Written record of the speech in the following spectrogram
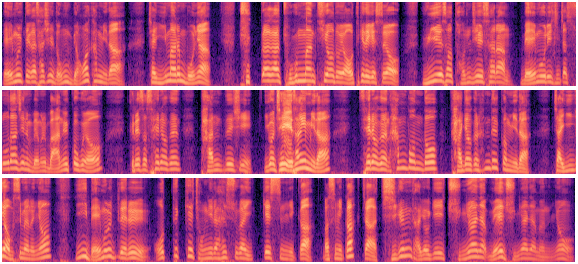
매물대가 사실 너무 명확합니다. 자, 이 말은 뭐냐? 주가가 조금만 튀어도요. 어떻게 되겠어요? 위에서 던질 사람, 매물이 진짜 쏟아지는 매물 많을 거고요. 그래서 세력은 반드시 이건 제 예상입니다. 세력은 한 번 더 가격을 흔들 겁니다. 자, 이게 없으면은요, 이 매물대를 어떻게 정리를 할 수가 있겠습니까? 맞습니까? 자, 지금 가격이 중요하냐, 왜 중요하냐면요,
